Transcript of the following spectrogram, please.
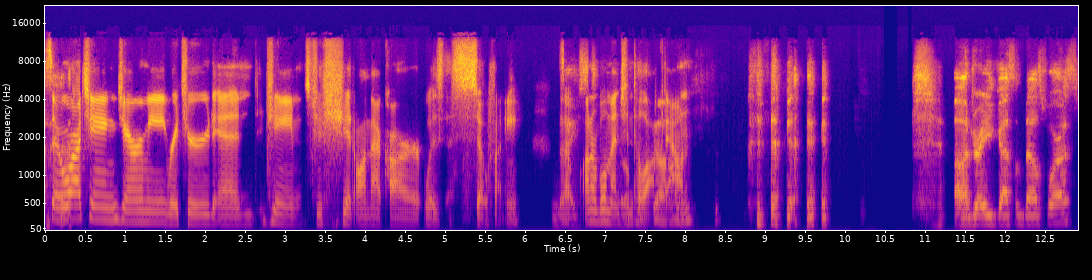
so watching Jeremy, Richard, and James just shit on that car was so funny. nice. So honorable mention to Oh my God. lockdown. Andre, you got something else for us?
